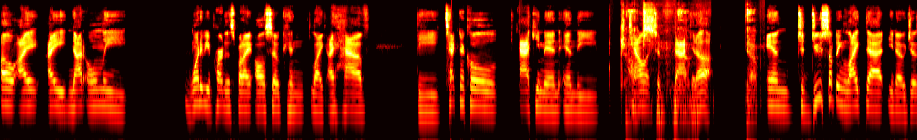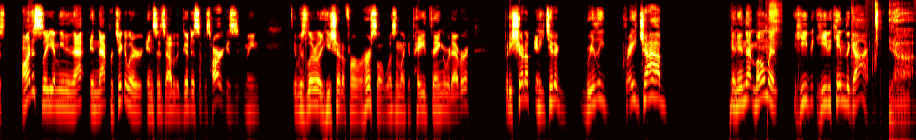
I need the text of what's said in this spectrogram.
oh, I I not only want to be a part of this, but I also can like I have the technical acumen and the Chops. talent to back Yeah. it up. Yeah. And to do something like that, you know, just honestly, I mean, in that in that particular instance, out of the goodness of his heart, because I mean, it was literally he showed up for a rehearsal. It wasn't like a paid thing or whatever. But he showed up and he did a really great job. And in that moment, he he became the guy. Yeah.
